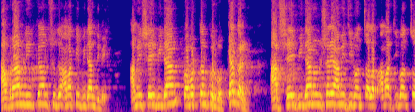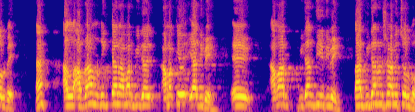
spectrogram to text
আব্রাহাম লিঙ্কন শুধু আমাকে বিধান দিবে। আমি সেই বিধান প্রবর্তন করব। খেয়াল করেন। আর সেই বিধান অনুসারে আমি জীবন চলাব আমার জীবন চলবে। হ্যাঁ? আল্লাহ আব্রাহাম লিঙ্কন আমার বিজয় আমাকে ইয়া দিবে এই আমার বিধান দিয়ে দিবে, তার বিধান অনুসারে আমি চলবো।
